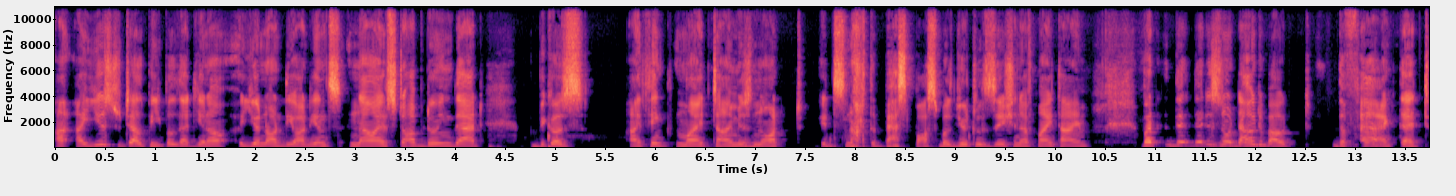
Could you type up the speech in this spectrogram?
I, I used to tell people that, you know, you're not the audience. Now I've stopped doing that because I think my time is not it's not the best possible utilization of my time. But th- there is no doubt about the fact that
